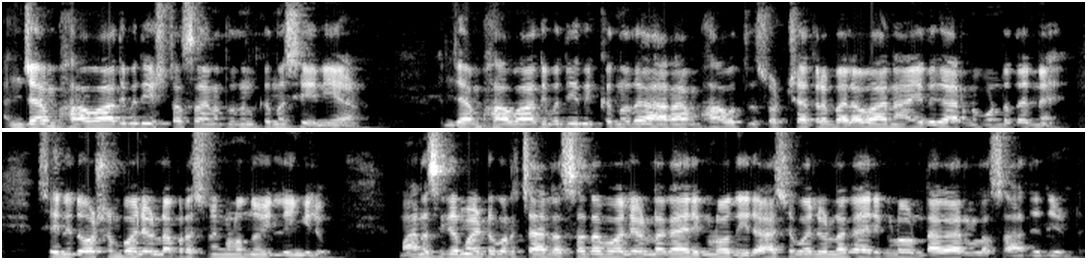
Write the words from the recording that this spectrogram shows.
അഞ്ചാം ഭാവാധിപതി ഇഷ്ടസ്ഥാനത്ത് നിൽക്കുന്ന ശനിയാണ്. അഞ്ചാം ഭാവാധിപതി നിൽക്കുന്നത് ആറാം ഭാവത്തിൽ സ്വക്ഷേത്ര ബലവാനായത് കാരണം കൊണ്ട് തന്നെ ശനിദോഷം പോലെയുള്ള പ്രശ്നങ്ങളൊന്നും ഇല്ലെങ്കിലും മാനസികമായിട്ട് കുറച്ച് അലസത പോലെയുള്ള കാര്യങ്ങളോ നിരാശ പോലെയുള്ള കാര്യങ്ങളോ ഉണ്ടാകാനുള്ള സാധ്യതയുണ്ട്.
